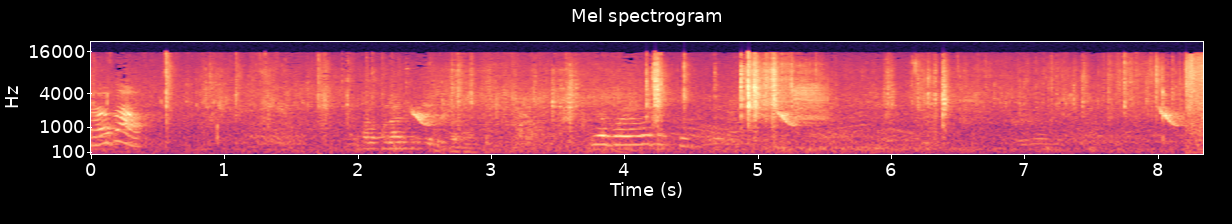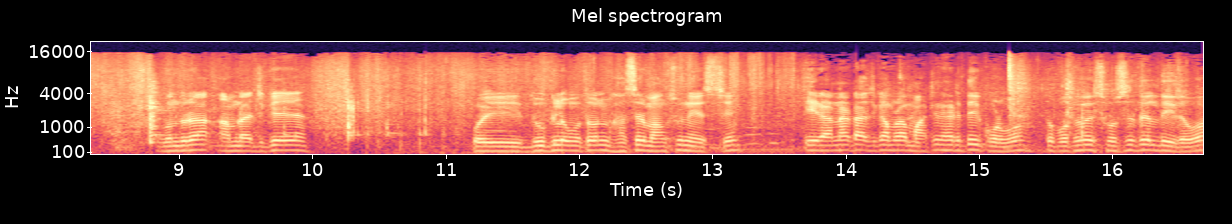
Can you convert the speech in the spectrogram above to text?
দাদা। বন্ধুরা, আমরা আজকে ওই দু কিলো মতন হাঁসের মাংস নিয়ে এসেছি। এই রান্নাটা আজকে আমরা মাটির হাঁড়িতেই করব। তো প্রথমে সর্ষে তেল দিয়ে দেবো।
